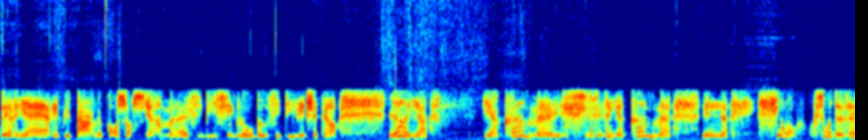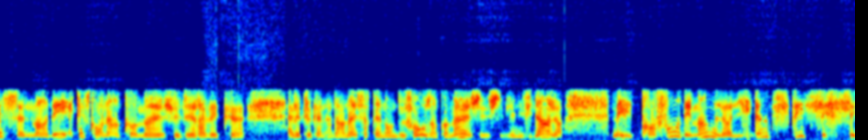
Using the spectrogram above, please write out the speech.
derrière et puis par le consortium euh, CBC, Global, CTV, etc. Là, il y a il y a comme, euh, je veux dire, il y a comme euh, une, si on, si on devait se demander qu'est-ce qu'on a en commun, je veux dire, avec, euh, avec le Canada, on a un certain nombre de choses en commun, c'est c'est bien évident, là. Mais profondément, là, l'identité, c'est,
